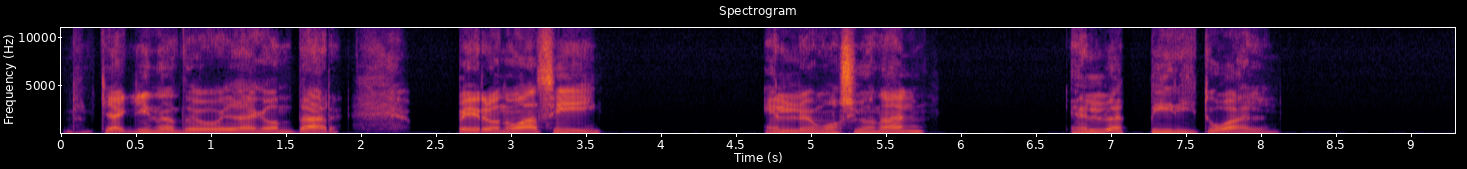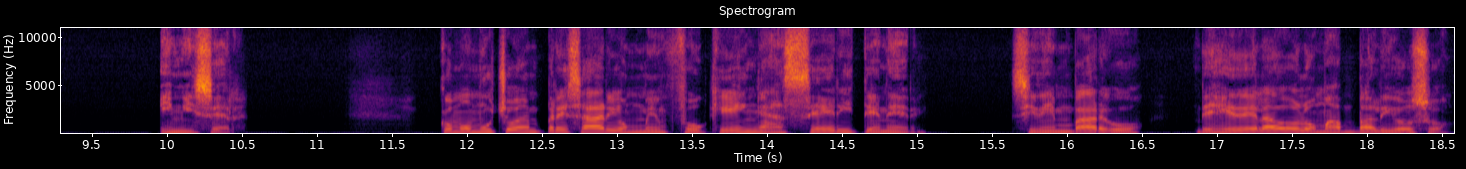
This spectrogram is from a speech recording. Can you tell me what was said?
que aquí no te voy a contar. Pero no así en lo emocional, en lo espiritual y mi ser. Como muchos empresarios me enfoqué en hacer y tener. Sin embargo, dejé de lado lo más valioso,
